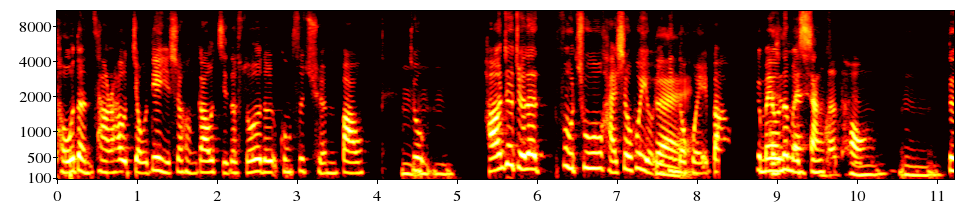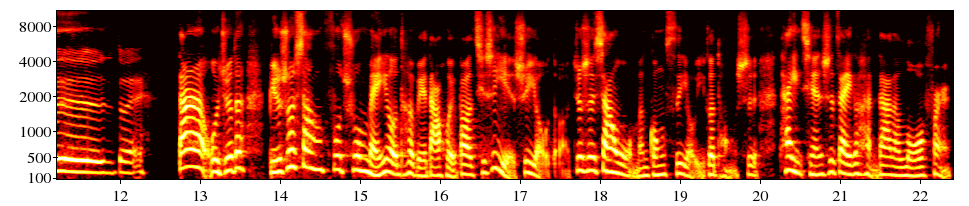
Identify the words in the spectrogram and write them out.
头等舱，然后酒店也是很高级的，所有的公司全包，嗯就嗯嗯，好像就觉得付出还是会有一定的回报，就没有那么辛在想得苦。通，嗯。对对对对对对，当然，我觉得，比如说像付出没有特别大回报，其实也是有的。就是像我们公司有一个同事，他以前是在一个很大的 law firm，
